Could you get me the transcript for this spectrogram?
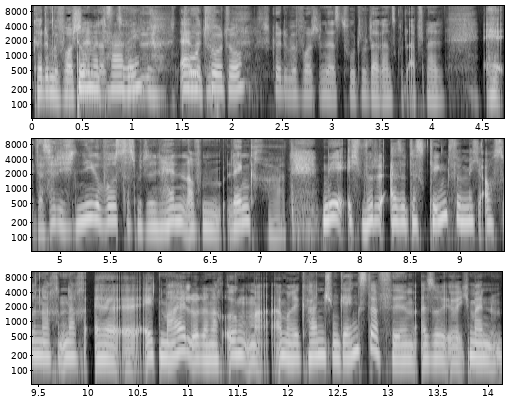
könnte mir vorstellen, dass? Toto, Äh, Toto. Ich könnte mir vorstellen, dass Toto da ganz gut abschneidet. Äh, das hätte ich nie gewusst, das mit den Händen auf dem Lenkrad. Nee, ich würde, also das klingt für mich auch so nach, nach äh, Eight Mile oder nach irgendeinem amerikanischen Gangsterfilm. Also ich meine,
